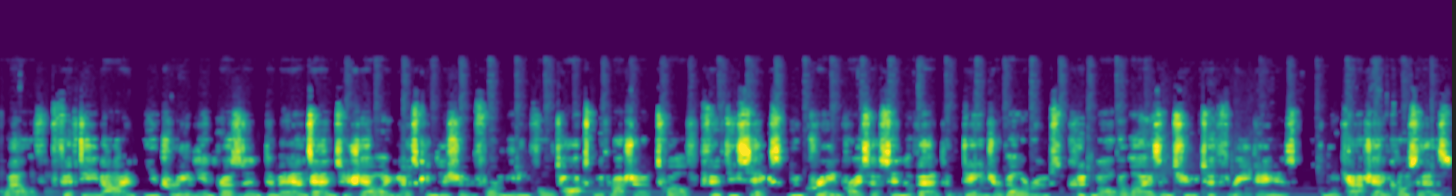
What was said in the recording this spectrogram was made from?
1259, Ukrainian president demands end to shelling as condition for meaningful talks with Russia 1256, Ukraine crisis in event of danger Belarus could mobilize in two to three days. Lukashenko says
